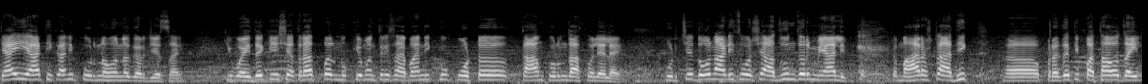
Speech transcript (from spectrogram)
त्याही या ठिकाणी पूर्ण होणं गरजेचं आहे. की वैद्यकीय क्षेत्रात पण मुख्यमंत्री साहेबांनी खूप मोठं काम करून दाखवलेलं आहे. पुढचे दोन अडीच वर्ष अजून जर मिळालीत तर महाराष्ट्र अधिक प्रगतीपथावर जाईल.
